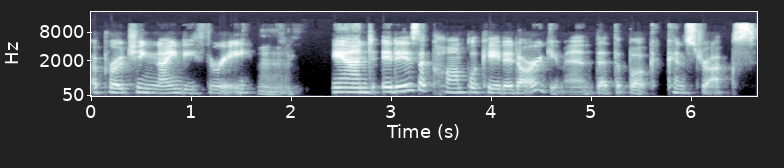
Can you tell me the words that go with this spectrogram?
approaching 93. Mm-hmm. And it is a complicated argument that the book constructs.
